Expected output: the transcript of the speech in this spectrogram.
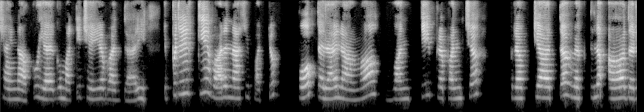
చైనాకు ఎగుమతి చేయబడ్డాయి ఇప్పటికీ వారణాసి పట్టు పోప్ దలై వంటి ప్రపంచ ప్రఖ్యాత వ్యక్తుల ఆదర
